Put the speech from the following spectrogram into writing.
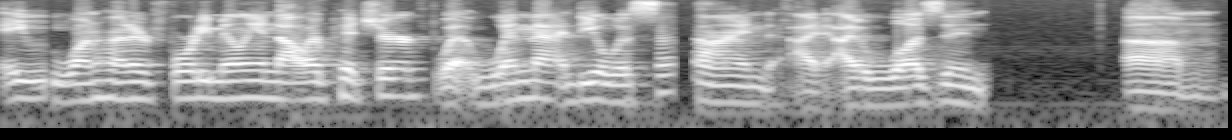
a $140 million pitcher. When that deal was signed, I, I wasn't. Um,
